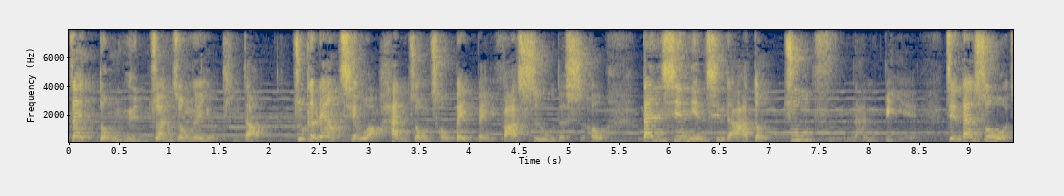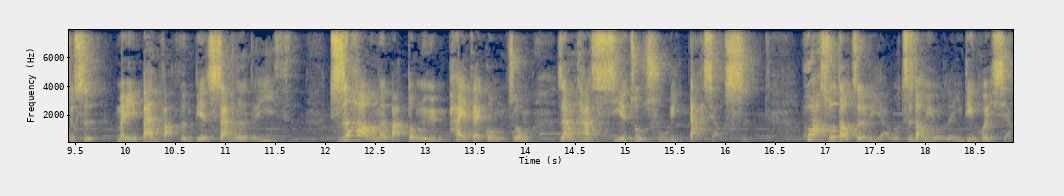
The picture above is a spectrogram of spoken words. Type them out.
在《董允传》中呢，有提到诸葛亮前往汉中筹备北伐事务的时候，担心年轻的阿斗诸子难别。简单说，我就是没办法分辨善恶的意思，只好呢把董允派在宫中，让他协助处理大小事。话说到这里啊，我知道有人一定会想。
